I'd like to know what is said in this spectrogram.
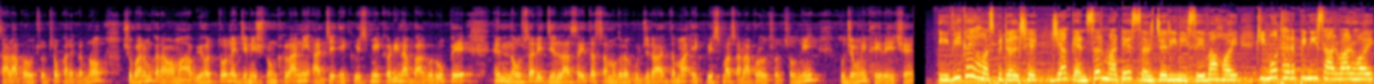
શાળા પ્રવેશોત્સવ કાર્યક્રમનો શુભારંભ કરાવવામાં આવ્યો હતો અને જેની શૃંખલાની આજે એકવીસમી કડીના ભાગરૂપે એમ નવસારી જિલ્લા સહિત સમગ્ર ગુજરાતમાં એકવીસમાં શાળા પ્રવેશોત્સવની ઉજવણી થઈ રહી છે. એવી કઈ હોસ્પિટલ છે જ્યાં કેન્સર માટે સર્જરીની સેવા હોય, કિમોથેરાપીની સારવાર હોય,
